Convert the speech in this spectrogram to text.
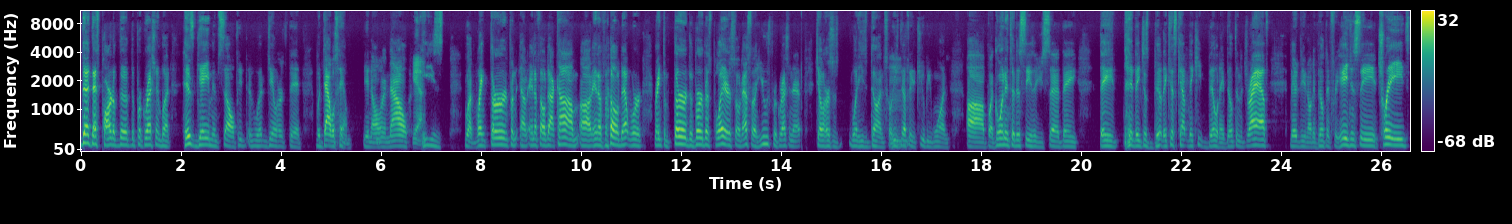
that that's part of the the progression. But his game himself, he, what Jalen Hurts did, but that was him, you know. And now Yeah. he's what ranked third from on NFL.com, uh, NFL Network ranked him third, the very best player. So that's a huge progression that Jalen Hurts is what he's done. So he's Mhm. definitely a QB one. Uh, but going into this season, you said they they they just built they just kept they keep building. They built in the draft. They you know they built in free agency and trades.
